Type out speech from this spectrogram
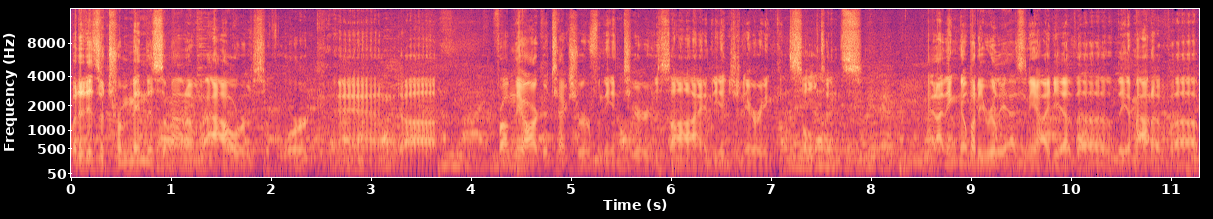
But it is a tremendous amount of hours of work, and uh, from the architecture, from the interior design, the engineering consultants, and I think nobody really has any idea the the amount of uh,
